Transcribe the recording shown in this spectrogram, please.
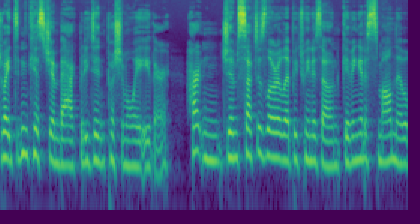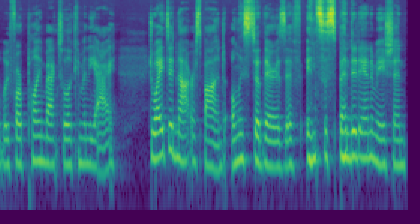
Dwight didn't kiss Jim back, but he didn't push him away either. Heartened, Jim sucked his lower lip between his own, giving it a small nibble before pulling back to look him in the eye. Dwight did not respond, only stood there as if in suspended animation,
